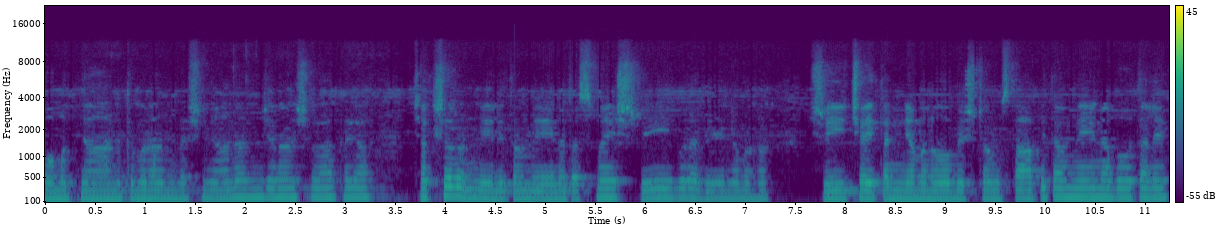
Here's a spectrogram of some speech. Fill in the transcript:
ॐ ज्ञानतिमरन्दश्ज्ञानञ्जनशलाकया चक्षुरुन्मीलितं येन तस्मै श्रीगुरवे नमः। श्रीचैतन्यमनोभीष्टं स्थापितं येन भूतले।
